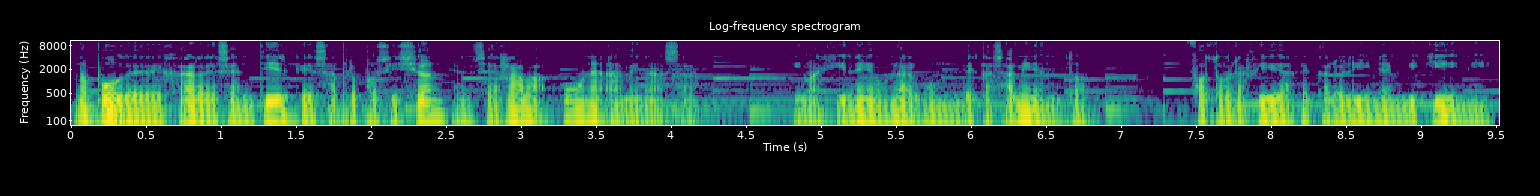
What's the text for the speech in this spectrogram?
No pude dejar de sentir que esa proposición encerraba una amenaza. Imaginé un álbum de casamiento, fotografías de Carolina en bikini,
